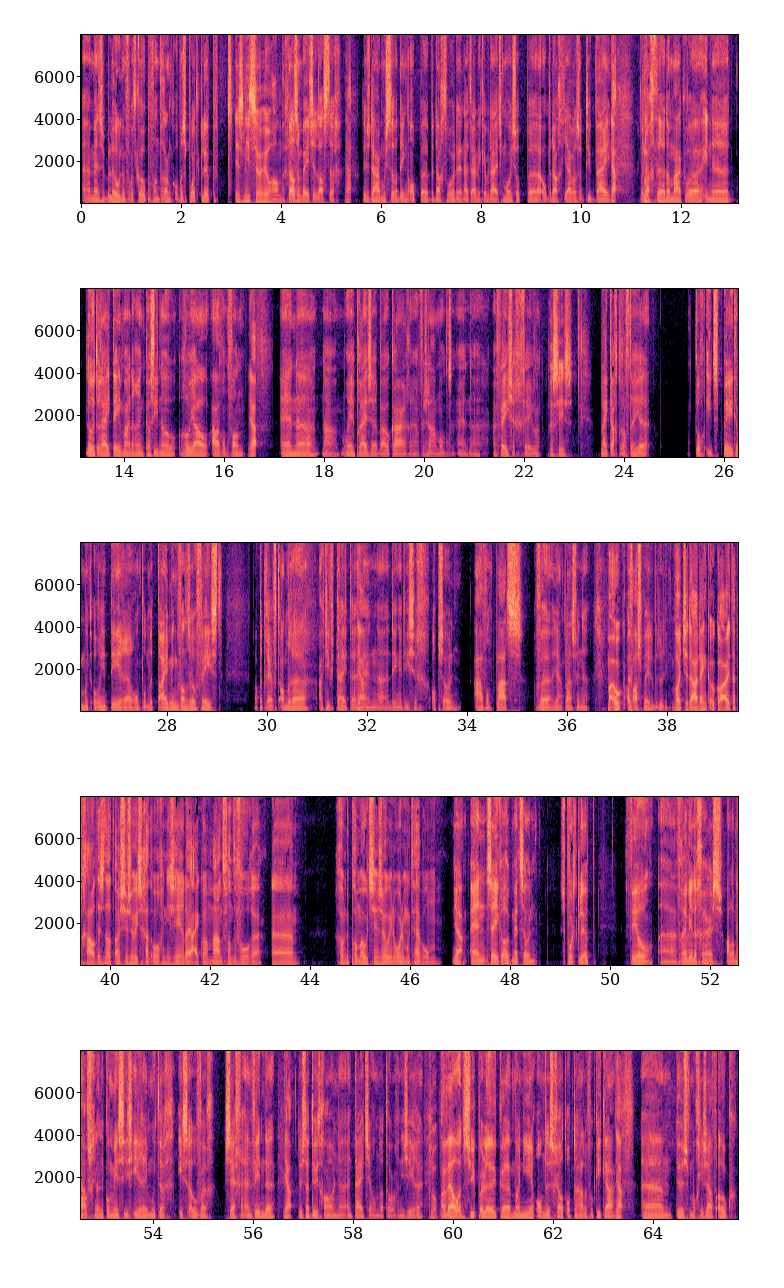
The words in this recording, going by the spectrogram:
eh, mensen belonen voor het kopen van drank op een sportclub. Is niet zo heel handig. Dat is een beetje lastig. Ja. Dus daar moesten wat dingen op eh, bedacht worden. En uiteindelijk hebben we daar iets moois op, eh, op bedacht. Jij was er natuurlijk bij. Ja, we dachten, dan maken we in het loterijthema er een Casino Royale avond van. Ja. En nou, mooie prijzen bij elkaar verzameld en een feestje gegeven. Precies. Blijkt achteraf dat je toch iets beter moet oriënteren rondom de timing van zo'n feest. Wat betreft andere activiteiten Ja. en eh, dingen die zich op zo'n avond plaats, of, eh, ja, plaatsvinden. Maar ook Of afspelen bedoel ik. wat je daar denk ik ook al uit hebt gehaald... is dat als je zoiets gaat organiseren... dat je eigenlijk wel een maand van tevoren... ehm, gewoon de promotie en zo in orde moet hebben om... Ja, en zeker ook met zo'n sportclub. Veel eh, vrijwilligers, allemaal Ja. verschillende commissies. Iedereen moet er iets over zeggen en vinden. Ja, Dus dat duurt gewoon eh, een tijdje om dat te organiseren. klopt. Maar wel een superleuke manier om dus geld op te halen voor Kika. Ja. Ehm, dus mocht je zelf ook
